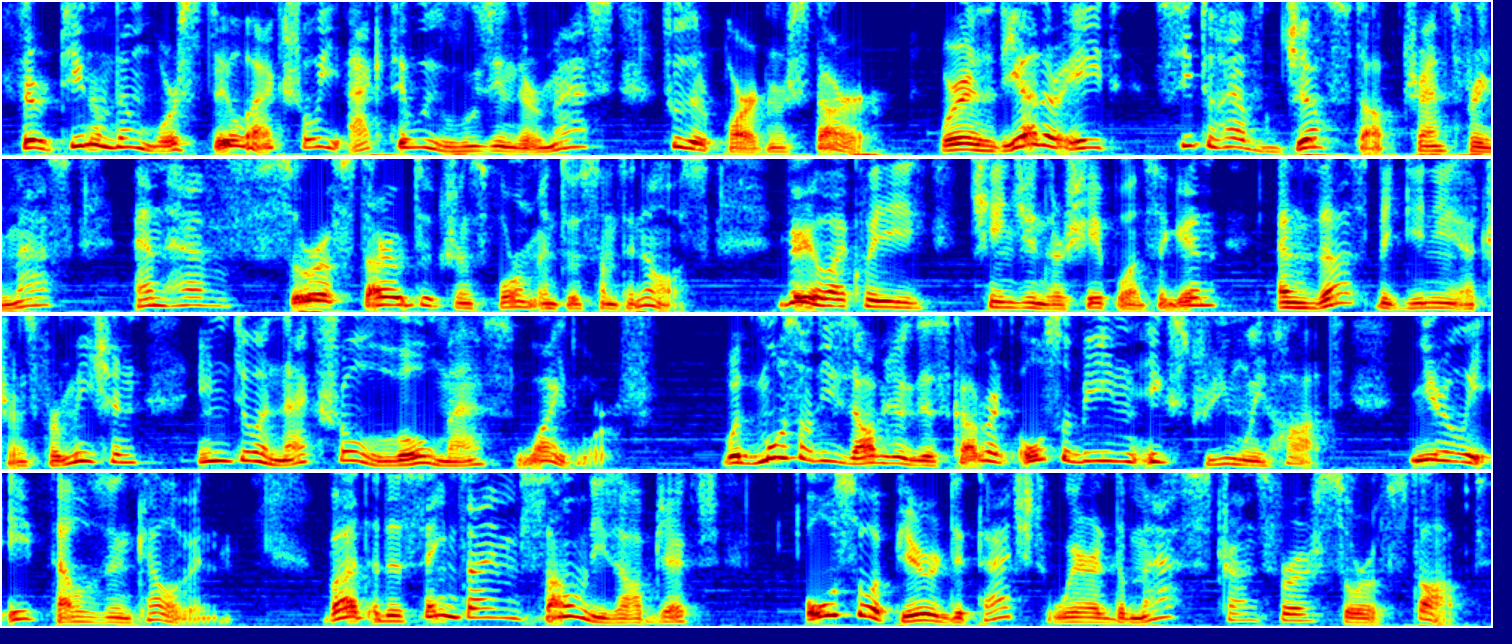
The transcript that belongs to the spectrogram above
13 of them were still actually actively losing their mass to their partner star, whereas the other 8 seem to have just stopped transferring mass and have sort of started to transform into something else, very likely changing their shape once again and thus beginning a transformation into an actual low mass white dwarf. With most of these objects discovered also being extremely hot, nearly 8000 Kelvin, but at the same time some of these objects also appear detached where the mass transfer sort of stopped.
